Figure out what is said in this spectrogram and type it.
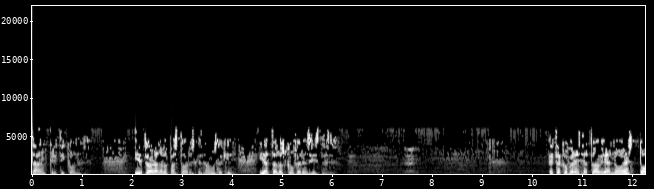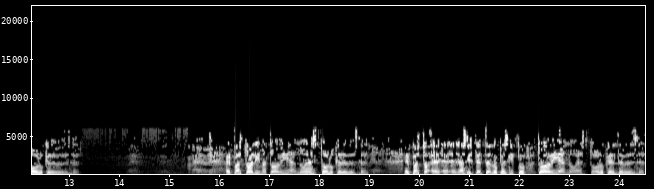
tan criticones. Y estoy hablando de los pastores que estamos aquí y hasta los conferencistas. Esta conferencia todavía no es todo lo que debe de ser. El pastor Lima todavía no es todo lo que debe ser. el pastor, el, asistente Lópezito todavía no es todo lo que él debe de ser.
